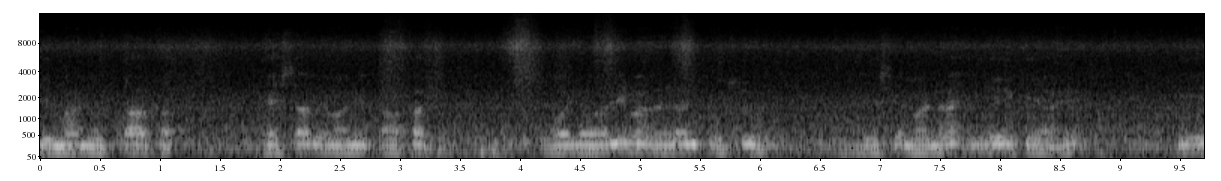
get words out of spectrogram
بیمان طاقت ایسا بیمانی طاقت. ہے وہ عالم لن اصول اس کا معنی یہ کیا ہے کہ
